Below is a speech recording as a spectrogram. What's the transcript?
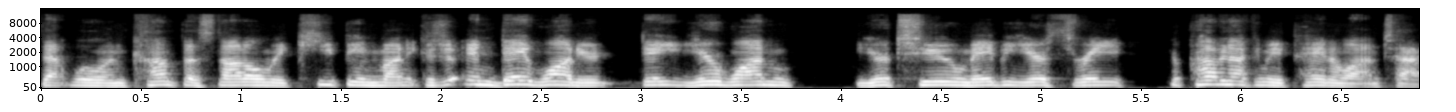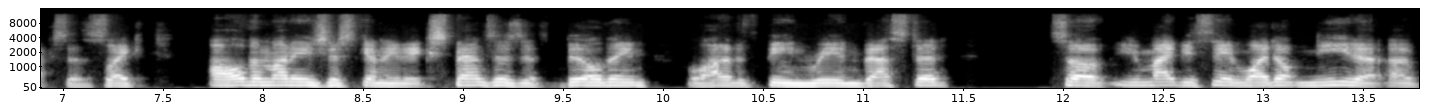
that will encompass not only keeping money, because in day one, your day year one, year two, maybe year three, you're probably not going to be paying a lot in taxes. Like all the money is just going to be expenses. It's building. A lot of it's being reinvested. So you might be saying, well, I don't need a, a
